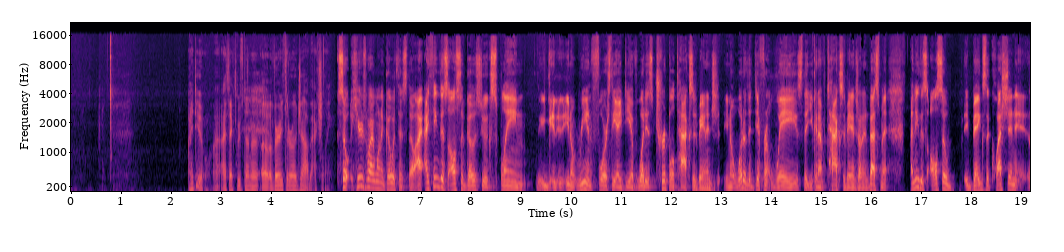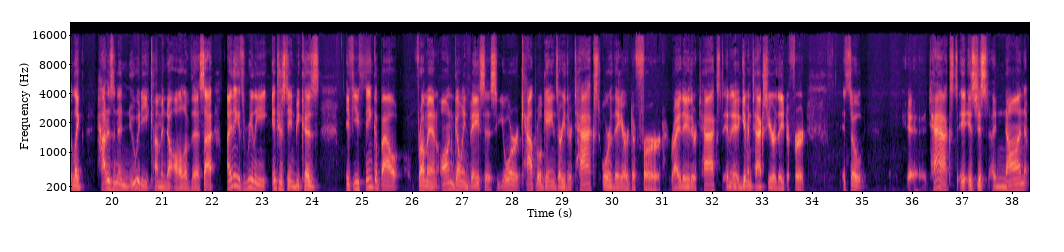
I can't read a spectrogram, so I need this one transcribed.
I do. I think we've done a, a very thorough job, actually. So here's where I want to go with this, though. I, I, think this also goes to explain, you know, reinforce the idea of what is triple tax advantage. You know, what are the different ways that you can have tax advantage on investment? I think this also begs the question, eh, like, how does an annuity come into all of this? I, I think it's really interesting because if you think about from an ongoing basis, your capital gains are either taxed or they are deferred, right? They're either taxed in a given tax year or they deferred. And so uh, taxed is just a non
